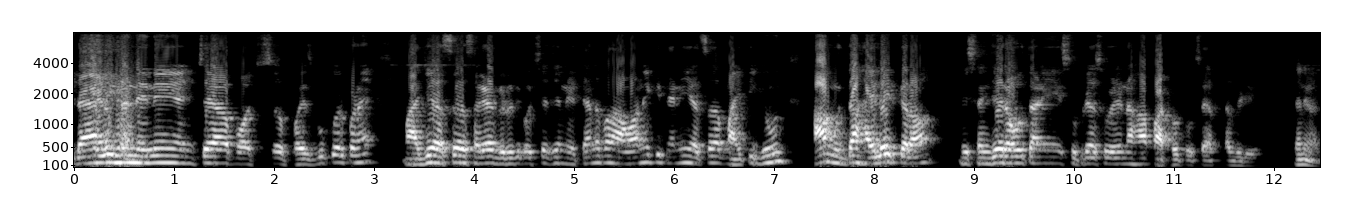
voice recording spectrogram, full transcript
दयानंद. नेने यांच्या फेसबुकवर पण आहे. माझे असं सगळ्या विरोधी पक्षाच्या नेत्यांना पण आव्हान आहे की त्यांनी याचं माहिती घेऊन हा मुद्दा हायलाईट करावा. मी संजय राऊत आणि सुप्रिया सुळेंना हा पाठवतोच आहे आता व्हिडिओ धन्यवाद.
